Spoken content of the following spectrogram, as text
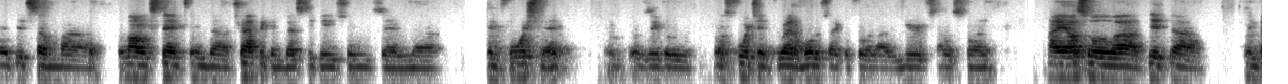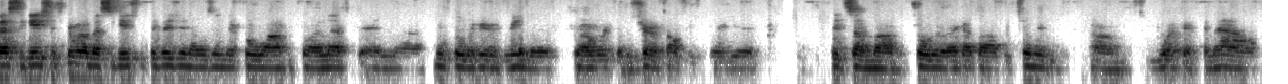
I did some uh, long stint in uh, traffic investigations and uh, enforcement. I was able to. I was fortunate to ride a motorcycle for a lot of years. That was fun. I also uh, did uh, investigations, criminal investigations division. I was in there for a while before I left and moved over here to Greenville, where I worked at the sheriff's office for a year. Did some patrol. I got the opportunity um, to work at Canal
